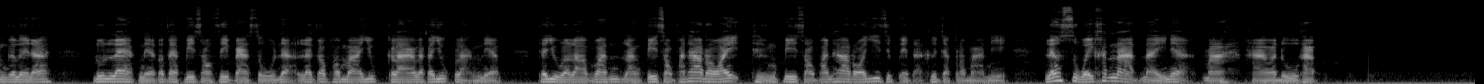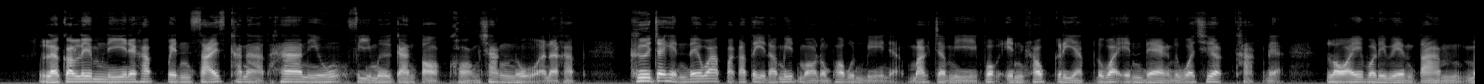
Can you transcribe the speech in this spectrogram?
ำกันเลยนะ รุ่นแรกเนี่ยตั้งแต่ปี 2480น่ะแล้วก็พอมายุคกลางแล้วก็ยุคหลังเนี่ยจะอยู่ราวๆวันหลังปี 2500 ถึงปี 2521อะคือจะประมาณนี้ แล้วสวยขนาดไหนเนี่ยมาพามาดูครับ แล้วก็เล่มนี้นะครับเป็นไซส์ขนาด 5 นิ้ว ฝีมือการตอกของช่างนุนะครับคือจะเห็นได้ว่าปกติแล้วมีดหมอหลวงพ่อบุญมีเนี่ยมักจะมีพวกเอ็นเข้าเกลียบ หรือว่าเอ็นแดงหรือว่าเชือกถักเนี่ยร้อยบริเวณตามแหม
